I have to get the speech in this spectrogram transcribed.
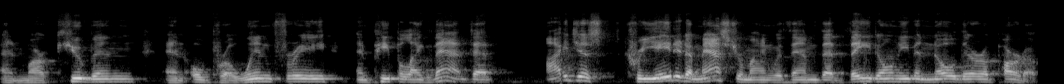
and Mark Cuban and Oprah Winfrey and people like that that I just created a mastermind with them that they don't even know they're a part of.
